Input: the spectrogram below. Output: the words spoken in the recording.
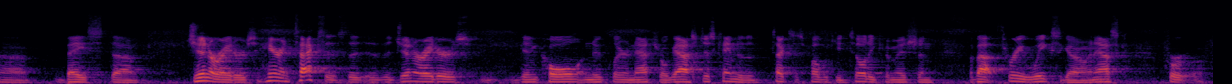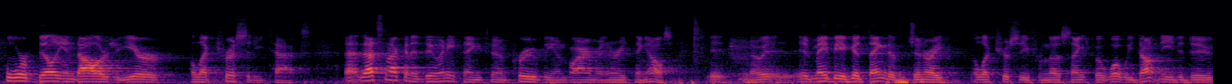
uh, based uh, generators. Here in Texas, the, the generators in coal and nuclear and natural gas just came to the Texas Public Utility Commission about three weeks ago and asked for $4 billion a year electricity tax. That, that's not going to do anything to improve the environment or anything else. It, you know, it, it may be a good thing to generate electricity from those things, but what we don't need to do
